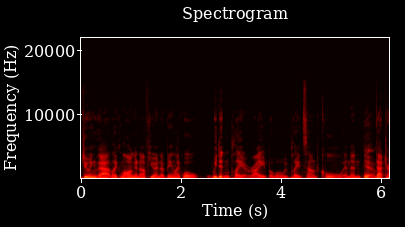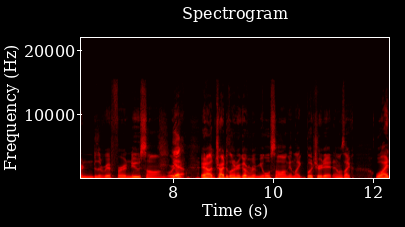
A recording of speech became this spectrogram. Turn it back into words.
doing that like long enough you end up being like well we didn't play it right but what we played sound cool and then Yeah. that turned into the riff for a new song or Yeah. yeah i tried to learn a government mule song and like butchered it and was like well, I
